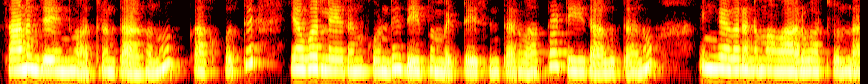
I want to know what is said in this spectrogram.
స్నానం చేయని మాత్రం తాగను. కాకపోతే ఎవరు లేరనుకోండి దీపం పెట్టేసిన తర్వాత టీ తాగుతాను. ఇంకెవరైనా మా వారు అట్లా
